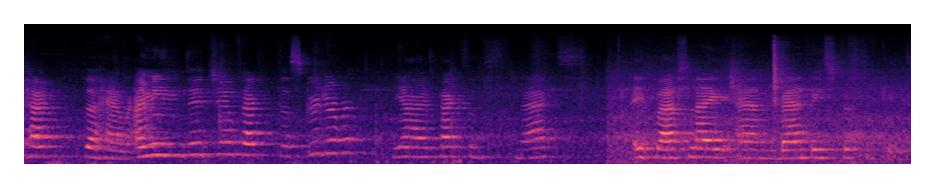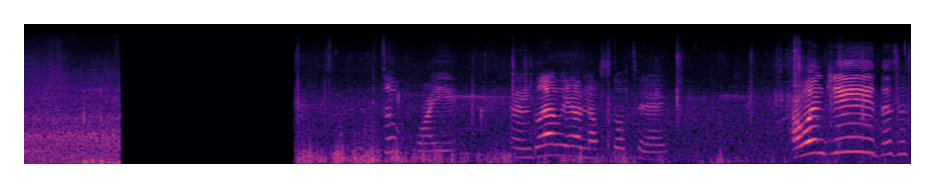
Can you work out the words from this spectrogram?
packed the hammer. I mean, did you pack the screwdriver? Yeah, I packed some snacks, a flashlight, and band-aids just in case. It's so quiet. I'm glad we have no school today. OMG, this is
